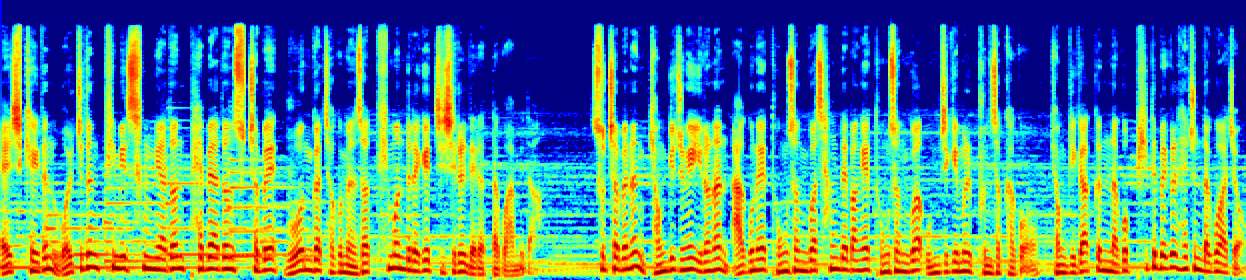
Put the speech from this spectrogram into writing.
LCK든 월주든 팀이 승리하던 패배하던 수첩에 무언가 적으면서 팀원들에게 지시를 내렸다고 합니다. 수첩에는 경기 중에 일어난 아군의 동선과 상대방의 동선과 움직임을 분석하고 경기가 끝나고 피드백을 해준다고 하죠.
